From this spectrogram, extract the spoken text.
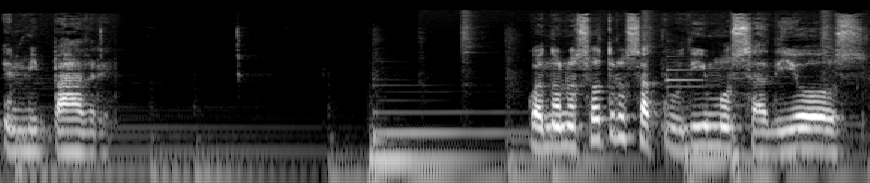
en mi Padre. Cuando nosotros acudimos a Dios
